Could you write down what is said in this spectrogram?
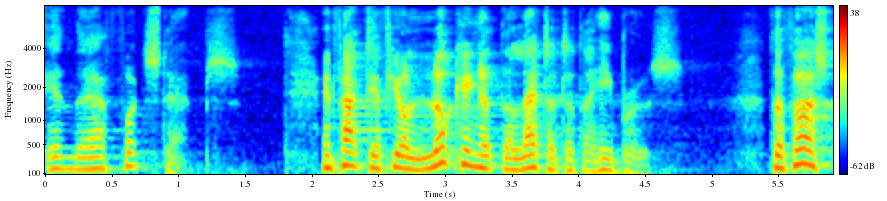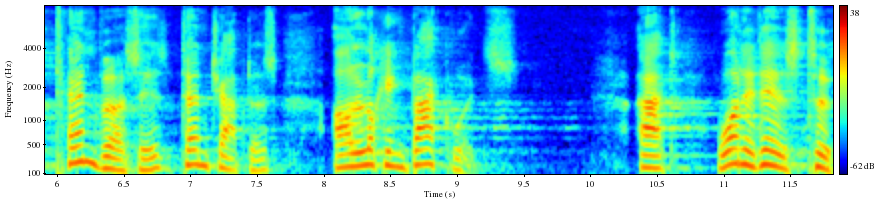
in their footsteps. In fact, if you're looking at the letter to the Hebrews, the first 10 verses, 10 chapters, are looking backwards at what it is to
